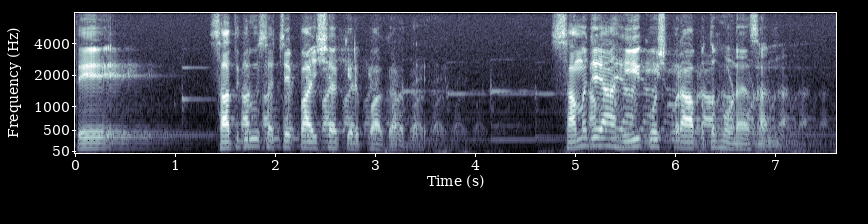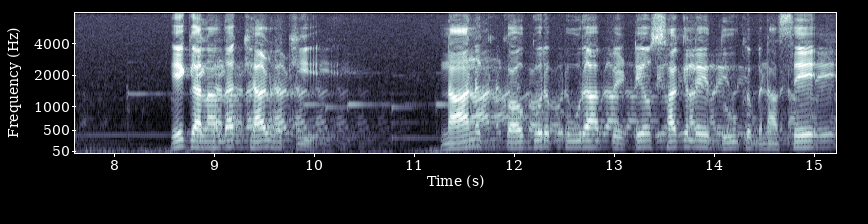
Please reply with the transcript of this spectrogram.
ਤੇ ਸਤਿਗੁਰੂ ਸੱਚੇ ਪਾਤਸ਼ਾਹ ਕਿਰਪਾ ਕਰਦੇ। ਸਮਝਿਆ ਹੀ ਕੁਝ ਪ੍ਰਾਪਤ ਹੋਣਾ ਸਾਨੂੰ। ਇਹ ਗੱਲਾਂ ਦਾ ਖਿਆਲ ਰੱਖੀਏ। ਨਾਨਕ ਕਉ ਗੁਰ ਪੂਰਾ ਭੇਟਿਓ ਸਗਲੇ ਦੂਖ ਬਿਨਾਸੇ।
